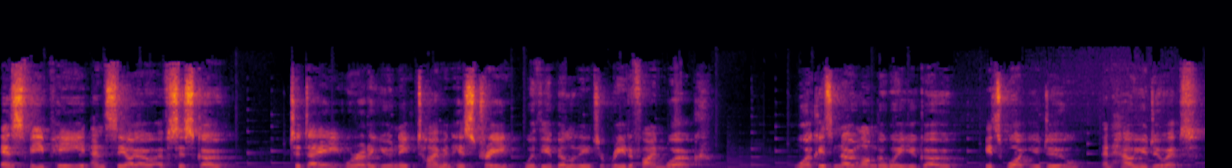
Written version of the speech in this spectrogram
SVP and CIO of Cisco. Today, we're at a unique time in history with the ability to redefine work. Work is no longer where you go, it's what you do and how you do it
